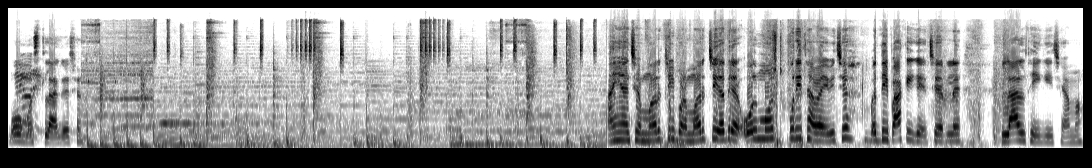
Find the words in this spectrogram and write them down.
બહુ મસ્ત લાગે છે. અહીંયા છે મરચી પણ મરચી અત્યારે ઓલમોસ્ટ પૂરી થવા આવી છે. બધી પાકી ગઈ છે એટલે લાલ થઈ ગઈ છે આમાં.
